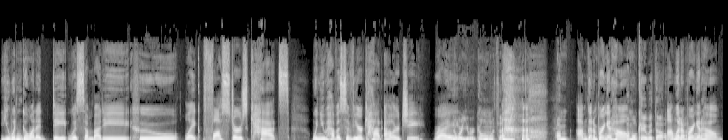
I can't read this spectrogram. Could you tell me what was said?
you wouldn't go on a date with somebody who like fosters cats when you have a severe cat allergy, right? I know where you were going with that. I'm I'm gonna bring it home. I'm okay with that one. I'm gonna yeah. bring it home.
